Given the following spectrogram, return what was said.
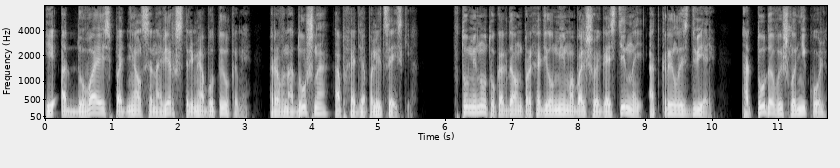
и, отдуваясь, поднялся наверх с тремя бутылками, равнодушно обходя полицейских. В ту минуту, когда он проходил мимо большой гостиной, открылась дверь. Оттуда вышла Николь,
